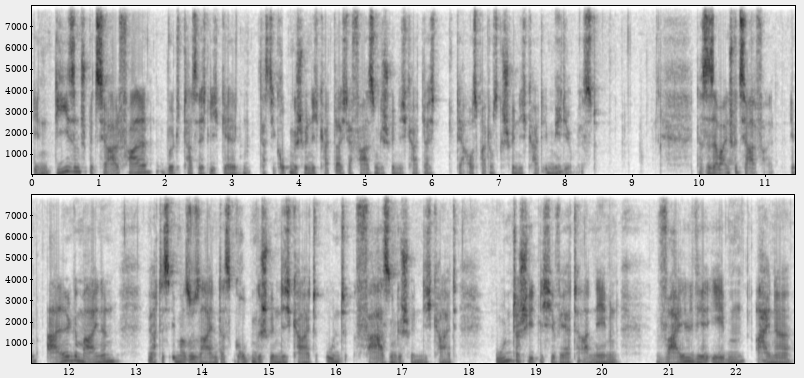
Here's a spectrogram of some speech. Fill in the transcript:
in diesem Spezialfall würde tatsächlich gelten, dass die Gruppengeschwindigkeit gleich der Phasengeschwindigkeit gleich der Ausbreitungsgeschwindigkeit im Medium ist. Das ist aber ein Spezialfall. Im Allgemeinen wird es immer so sein, dass Gruppengeschwindigkeit und Phasengeschwindigkeit unterschiedliche Werte annehmen, weil wir eben eine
